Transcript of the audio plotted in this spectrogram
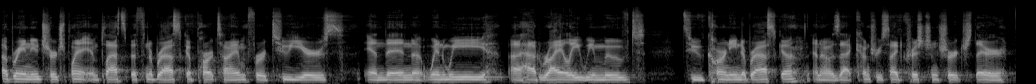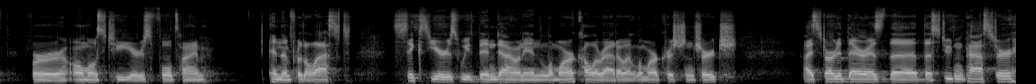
a brand new church plant in Plattsmouth, Nebraska, part time for two years. And then when we uh, had Riley, we moved to Kearney, Nebraska, and I was at Countryside Christian Church there for almost two years full time. And then for the last six years, we've been down in Lamar, Colorado at Lamar Christian Church. I started there as the, the student pastor,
